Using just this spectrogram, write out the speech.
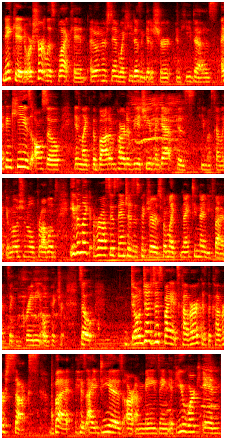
naked or shirtless black kid. I don't understand why he doesn't get a shirt and he does. I think he is also in like the bottom part of the achievement gap because he must have like emotional problems. Even like Horacio Sanchez's picture is from like 1995. It's like a grainy old picture. So don't judge this by its cover because the cover sucks, but his ideas are amazing. If you work in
